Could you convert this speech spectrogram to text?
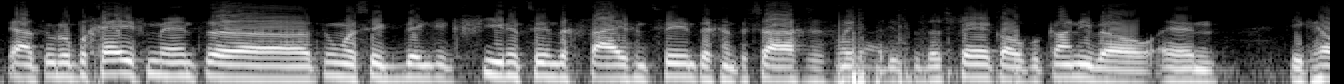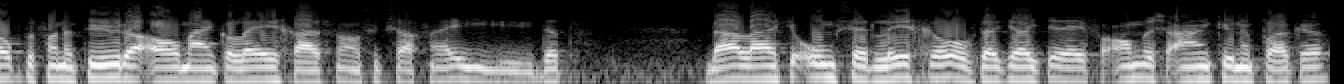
Ja, toen op een gegeven moment, uh, toen was ik denk ik 24, 25 en toen zagen ze van ja, dit, dat verkopen kan niet wel. En ik helpte van nature al mijn collega's van als ik zag, nee, dat, daar laat je omzet liggen of dat je had je even anders aan kunnen pakken.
